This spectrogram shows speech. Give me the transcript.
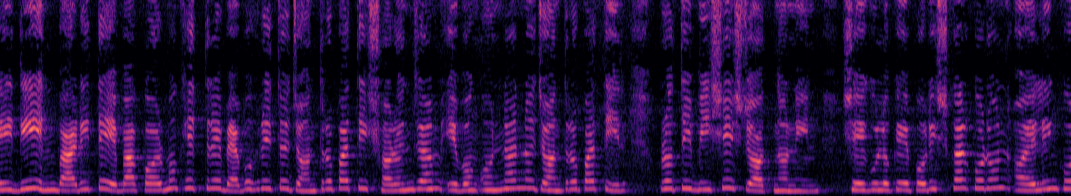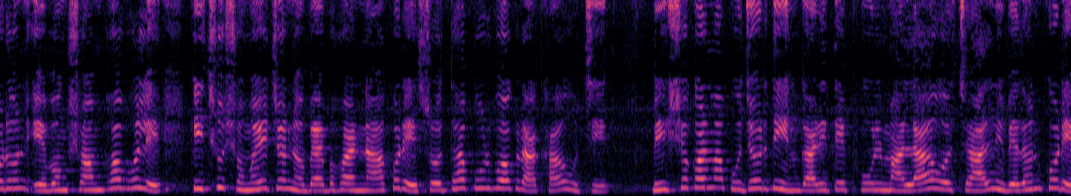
এই দিন বাড়িতে বা কর্মক্ষেত্রে ব্যবহৃত যন্ত্রপাতি সরঞ্জাম এবং অন্যান্য যন্ত্রপাতির প্রতি বিশেষ যত্ন নিন। সেগুলোকে পরিষ্কার করুন অয়েলিং করুন এবং সম্ভব হলে কিছু সময়ের জন্য ব্যবহার না করে শ্রদ্ধাপূর্বক রাখা উচিত। বিশ্বকর্মা পুজোর দিন গাড়িতে ফুল মালা ও চাল নিবেদন করে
